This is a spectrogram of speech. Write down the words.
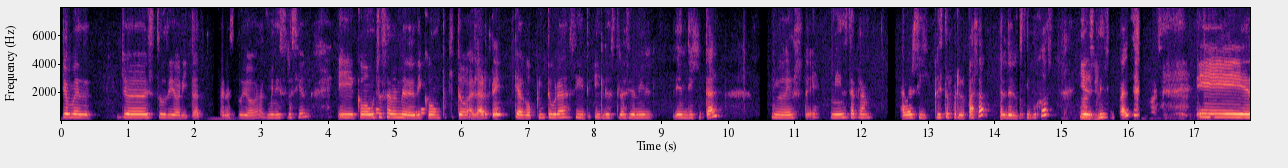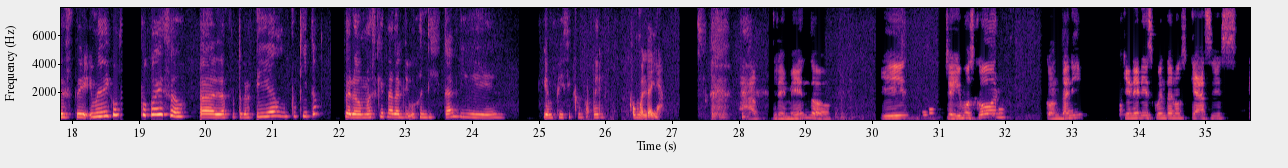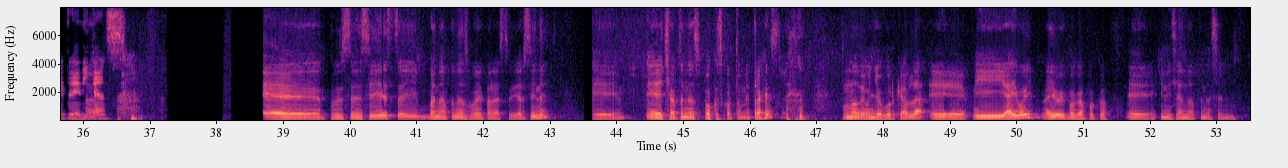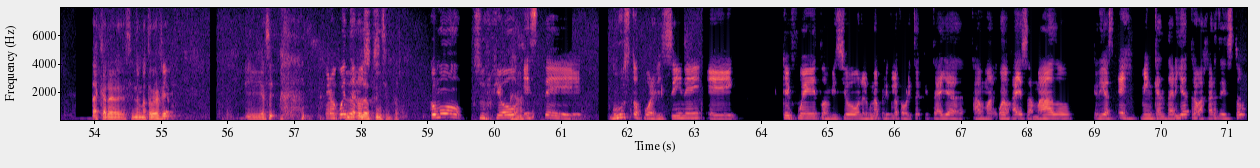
yo me, yo estudio ahorita pero estudio administración y como muchos saben me dedico un poquito al arte, que hago pinturas y ilustración en digital. Este, mi Instagram, a ver si Christopher lo pasa, el de los dibujos y ah, el principal. y este, y me dedico un poco a eso, a la fotografía un poquito, pero más que nada al dibujo en digital y, en físico en papel, como el de allá. Ah, tremendo. Y seguimos con con Dani. ¿Quién eres? Cuéntanos qué haces, qué te ah. dedicas. Eh, pues en sí estoy, bueno, apenas voy para estudiar cine. Eh, he hecho apenas pocos cortometrajes, uno de un yogur que habla, eh, y ahí voy, ahí voy poco a poco, iniciando apenas en la carrera de cinematografía. Y así. Pero cuéntanos, ¿cómo surgió este gusto por el cine, eh, ¿qué fue tu ambición? ¿Alguna película favorita que te haya bueno, hayas amado? Que digas, eh, me encantaría trabajar de esto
